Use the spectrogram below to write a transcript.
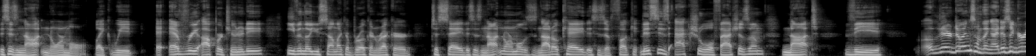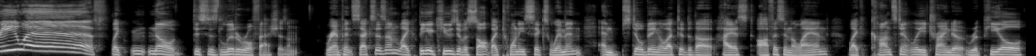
this is not normal. Like we, every opportunity, even though you sound like a broken record, to say this is not normal, this is not okay, this is a fucking, this is actual fascism, not the, "Oh, they're doing something I disagree with. Like, n- no, this is literal fascism rampant sexism, like being accused of assault by 26 women and still being elected to the highest office in the land, like constantly trying to repeal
